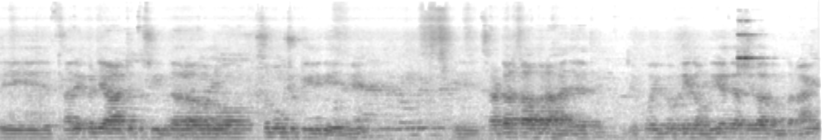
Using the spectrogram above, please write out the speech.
ਤੇ ਸਾਰੇ ਪੰਜਾਬ ਚ ਤਹਿਸੀਲਦਾਰਾਂ ਵੱਲੋਂ ਸਮੂਹ ਛੁੱਟੀ ਦੇ ਗਏ ਨੇ। ਤੇ ਸਾਡਾ ਸਟਾਫ ਹਾਜ਼ਰ ਹੈ ਇੱਥੇ ਜੇ ਕੋਈ ਪਬਲਿਕ ਆਉਂਦੀ ਹੈ ਤੇ ਅਸੀਂ ਇਹਦਾ ਕੰਮ ਕਰਾਂਗੇ।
